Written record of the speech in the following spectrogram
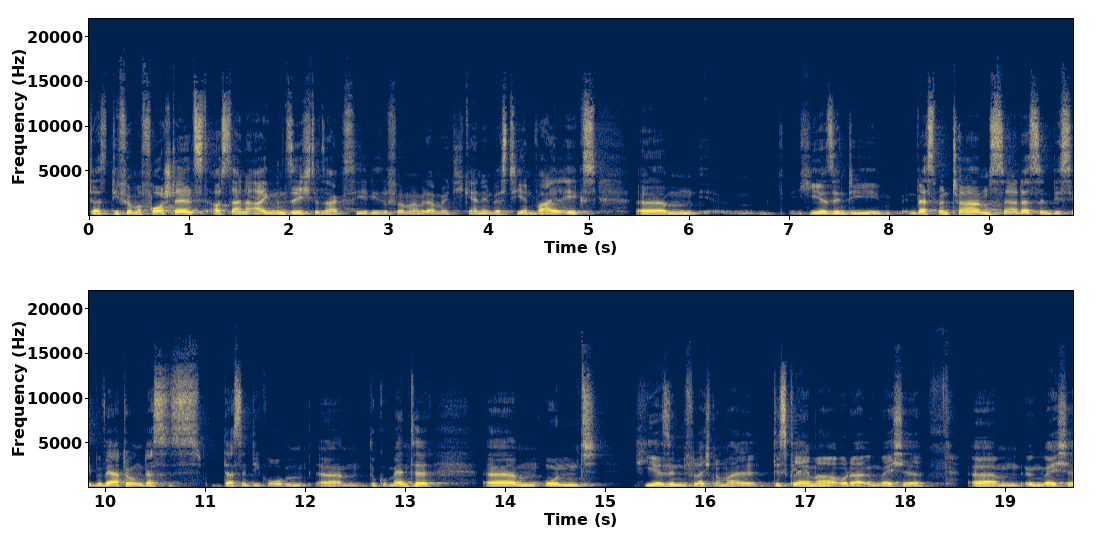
das, die Firma vorstellst aus deiner eigenen Sicht und sagst, hier, diese Firma, da möchte ich gerne investieren, weil X. Ähm, hier sind die Investment Terms, ja, das sind ist die Bewertungen, das, ist, das sind die groben ähm, Dokumente ähm, und hier sind vielleicht nochmal Disclaimer oder irgendwelche, ähm, irgendwelche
